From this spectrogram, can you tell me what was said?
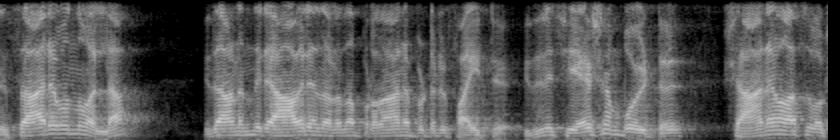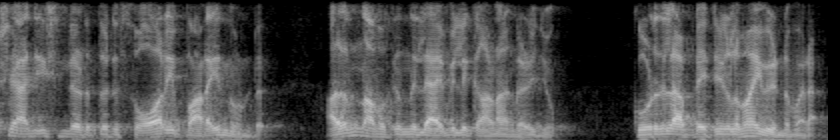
നിസ്സാരമൊന്നുമല്ല. ഇതാണ് ഇന്ന് രാവിലെ നടന്ന പ്രധാനപ്പെട്ട ഒരു ഫൈറ്റ് ഇതിന് ശേഷം പോയിട്ട് ഷാനവാസ് പക്ഷെ അനീഷിന്റെ അടുത്തൊരു സോറി പറയുന്നുണ്ട്. അതും നമുക്കിന്ന് ലൈവിൽ കാണാൻ കഴിഞ്ഞു. കൂടുതൽ അപ്ഡേറ്റുകളുമായി വീണ്ടും വരാം.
